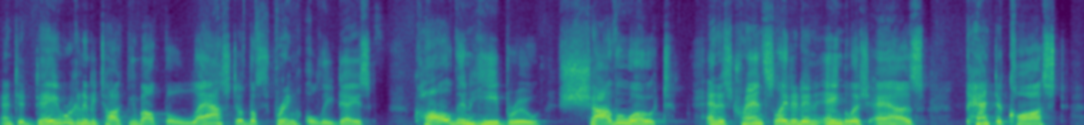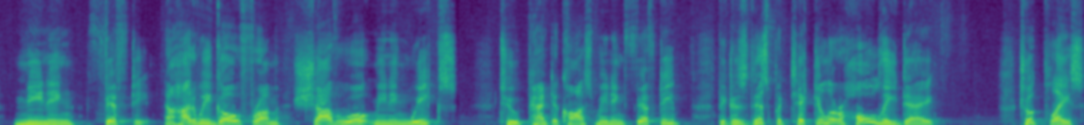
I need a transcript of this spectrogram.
And today we're going to be talking about the last of the spring holy days, called in Hebrew Shavuot and is translated in English as Pentecost, meaning 50. Now, how do we go from Shavuot, meaning weeks, to Pentecost, meaning 50? Because this particular holy day took place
